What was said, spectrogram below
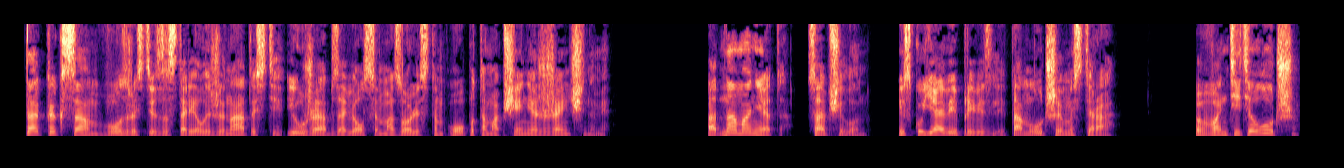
так как сам в возрасте застарелой женатости и уже обзавелся мозолистым опытом общения с женщинами. «Одна монета», — сообщил он. «Из Куявии привезли, там лучшие мастера». «В Вантите лучше»,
